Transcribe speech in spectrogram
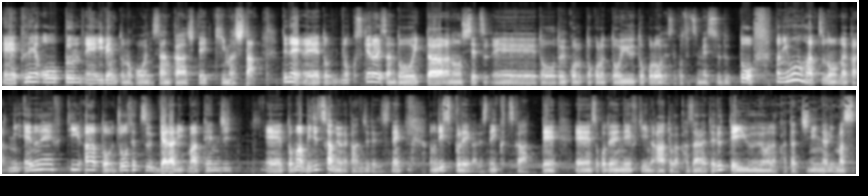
えー、プレオープン、えー、イベントの方に参加してきました。でね、えっ、ー、と、ノックスギャラリーさんどういった、あの、施設、えっ、ー、と、どういうところ、どういうところをですね、ご説明すると、まあ、日本初の、なんか、NFT アート常設ギャラリー、まあ、展示えっ、ー、と、まあ、美術館のような感じでですね、あの、ディスプレイがですね、いくつかあって、えー、そこで NFT のアートが飾られてるっていうような形になります。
